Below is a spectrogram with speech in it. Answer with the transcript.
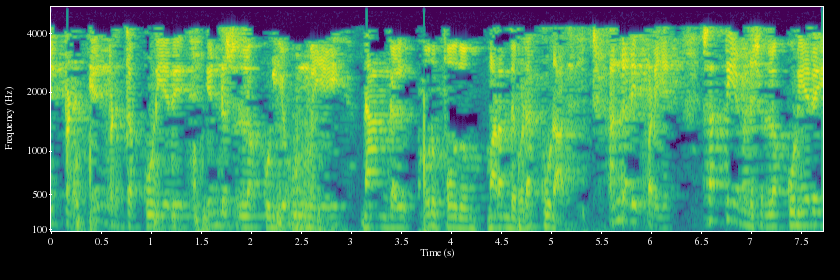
ஏற்படுத்தக்கூடியது என்று சொல்லக்கூடிய உண்மையை நாங்கள் ஒருபோதும் மறந்துவிடக் கூடாது. அந்த அடிப்படையில் சத்தியம் என்று சொல்லக்கூடியதை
